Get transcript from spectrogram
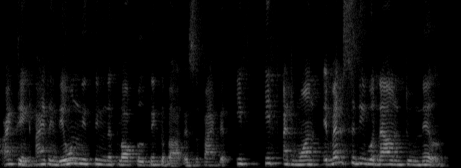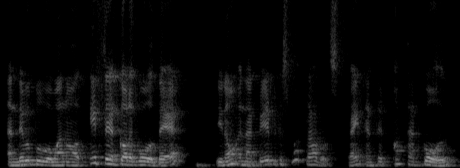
I think I think the only thing the Klopp will think about is the fact that if if at one event City were down two 0 and Liverpool were one all, if they had got a goal there, you know, in that period, because sport travels, right? And they've got that goal,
